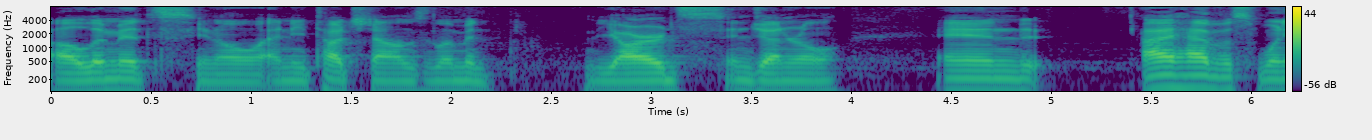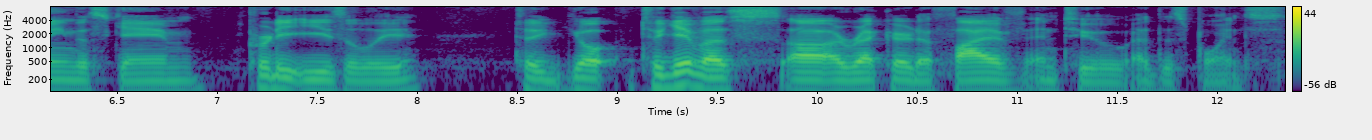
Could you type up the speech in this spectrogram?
uh, limits, you know, any touchdowns, limit yards in general. And I have us winning this game pretty easily to go to give us uh, a record of five and two at this point.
